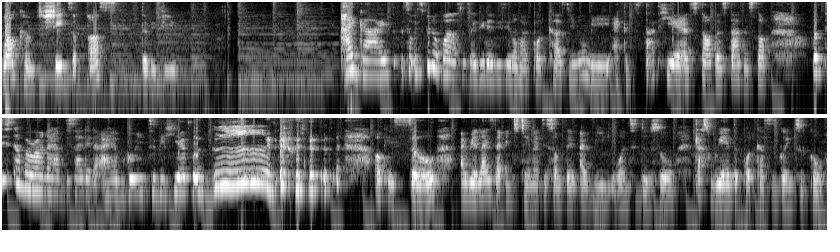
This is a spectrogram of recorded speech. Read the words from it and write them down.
Welcome to Shades of Us, the review. Hi guys! So it's been a while since I did anything on my podcast. You know me, I could start here and stop and start and stop. But this time around, I have decided that I am going to be here for good. okay, so I realized that entertainment is something I really want to do. So that's where the podcast is going to go.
